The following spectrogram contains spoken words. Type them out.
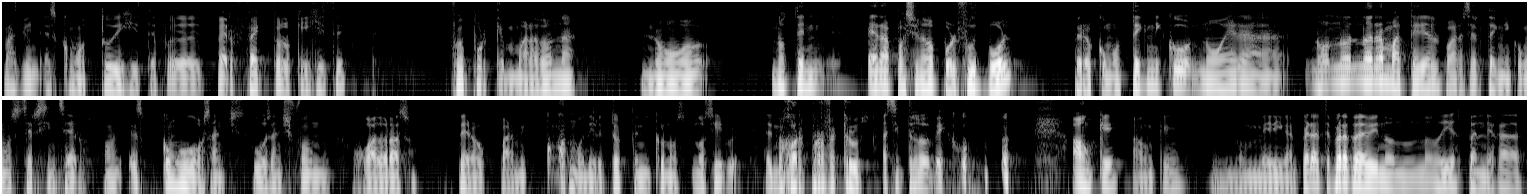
Más bien es como tú dijiste, fue perfecto lo que dijiste. Fue porque Maradona no, no ten- era apasionado por el fútbol, pero como técnico no era, no, no, no era material para ser técnico, vamos a ser sinceros. Es como Hugo Sánchez. Hugo Sánchez fue un jugadorazo, pero para mí como director técnico no, no sirve. Es mejor profe Cruz, así te lo dejo. aunque, aunque me digan, espérate, espérate David, no, no, digas pendejadas.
